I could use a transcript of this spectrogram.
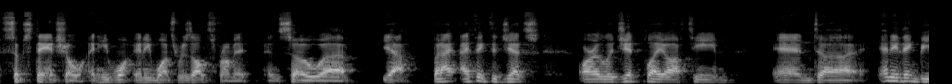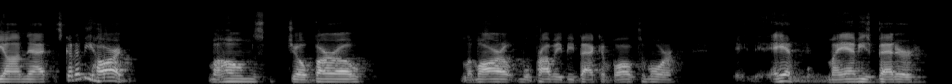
substantial, and he want and he wants results from it, and so uh, yeah. But I, I think the Jets are a legit playoff team, and uh, anything beyond that, it's going to be hard. Mahomes, Joe Burrow, Lamar will probably be back in Baltimore. And Miami's better.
